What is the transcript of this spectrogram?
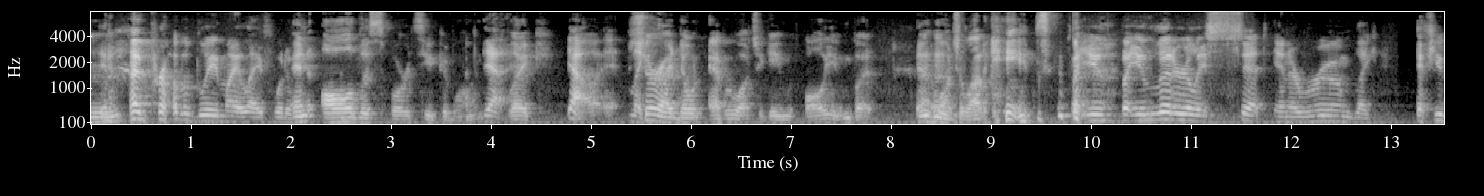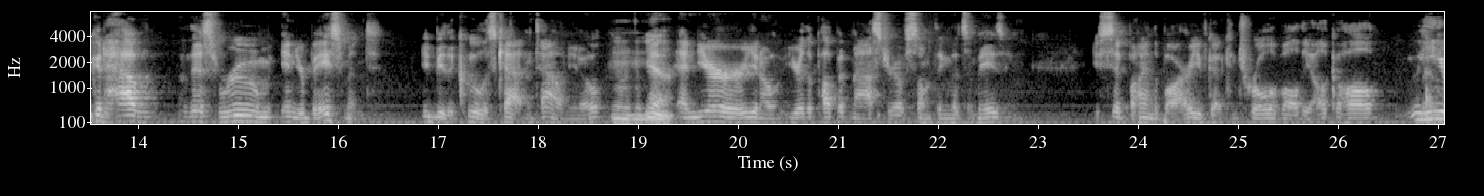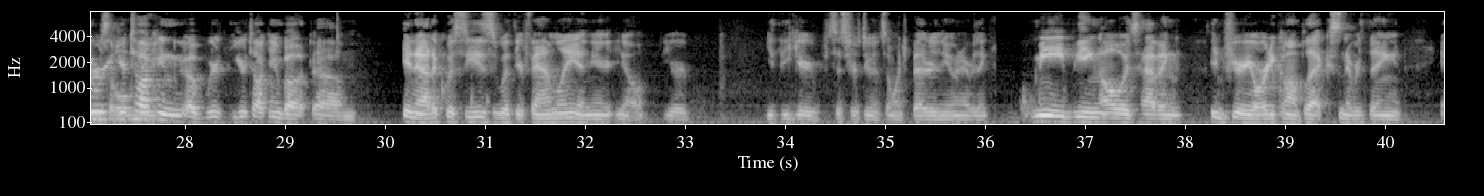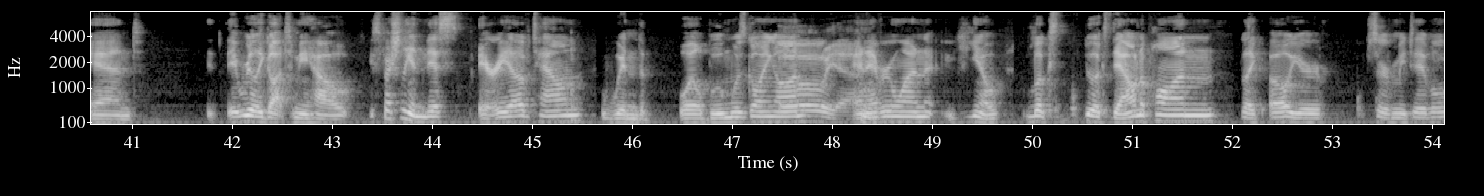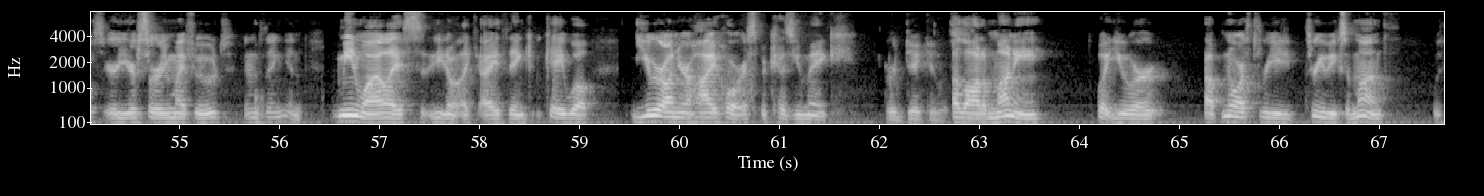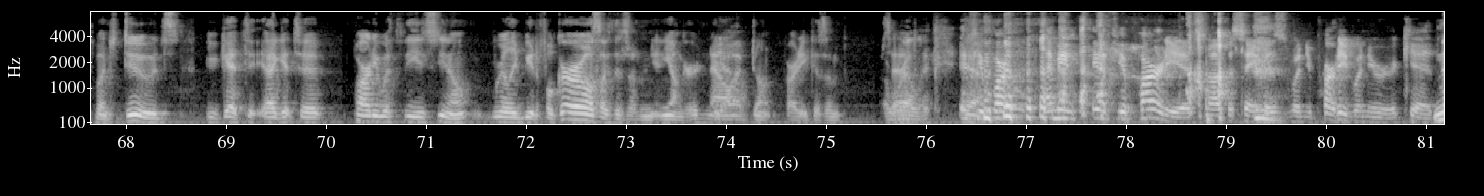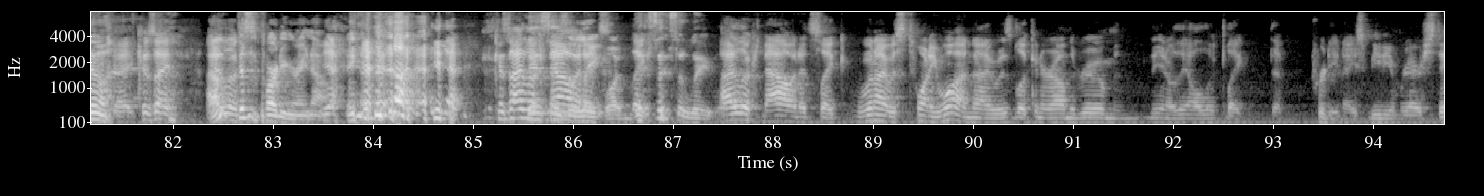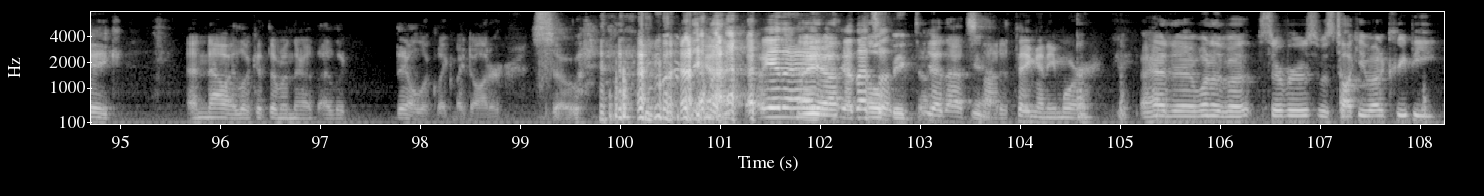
Mhm. you know, I'd probably my life would have. And all the sports you could want. Yeah. Like, yeah, like, sure, I don't ever watch a game with volume, but Yeah. I watch a lot of games. but you but you literally sit in a room like if you could have this room in your basement, you'd be the coolest cat in town. You know. Mhm. Yeah. and you're you know you're the puppet master of something that's amazing you sit behind the bar you've got control of all the alcohol You're, you're talking. Uh, we're, you're talking about um, inadequacies with your family, and your, you know, your, you think your sister's doing so much better than you and everything. Me being always having inferiority complex and everything, and it, it really got to me how, especially in this area of town, when the oil boom was going on, oh yeah and everyone you know looks looks down upon like oh you're serving me tables or you're serving my food kind of thing and meanwhile I you know like i think okay well you're on your high horse because you make Ridiculous. a lot of money but you are up north three three weeks a month with a bunch of dudes you get to i get to party with these you know really beautiful girls like there's i'm younger now Yeah. i don't party because i'm A sad. relic. if yeah. you par- i mean if you party it's not the same as when you partied when you were a kid No. because i i look this is partying right now yeah yeah because i look This is now a and late it's one. like this is a late one. I look now and it's like when I was 21, I was looking around the room and you know they all looked like the pretty nice medium rare steak, and now I look at them and they I look they all look like my daughter. So Yeah. that- Yeah. yeah, that's Oh, a, big time. yeah, that's Yeah. not a thing anymore. I had uh, one of the servers was talking about a creepy,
